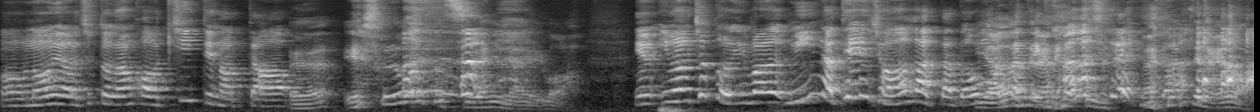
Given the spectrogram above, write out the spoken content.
あなんやちょっとなんかキってなった。え？えそれはさすがにないわ。いや今ちょっと今みんなテンション上がったと思った上がってないんですけど上がってない。上がってないわ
